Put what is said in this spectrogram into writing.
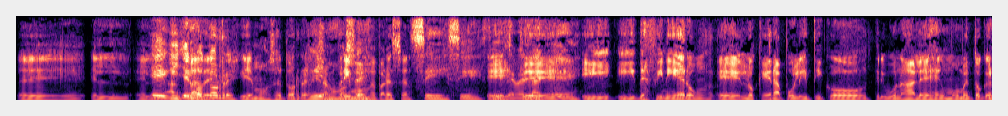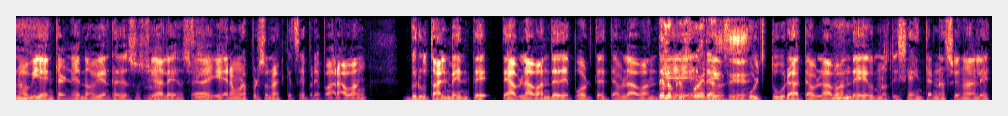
eh, el, el Eh, Guillermo de- Torres. Guillermo José Torres, Guillermo eran primos, José. me parecen. Sí, sí, sí, de Este, verdad que. y, y definieron eh, lo que era político, tribunales, en un momento que no había internet, no había redes sociales, o sea, sí. y eran unas personas que se preparaban brutalmente, te hablaban de deporte, te hablaban De de, lo que fuera. de Así es. cultura, te hablaban de noticias internacionales,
